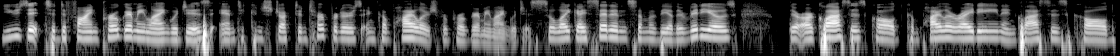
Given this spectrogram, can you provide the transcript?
use it to define programming languages and to construct interpreters and compilers for programming languages. So like I said in some of the other videos, there are classes called compiler writing and classes called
